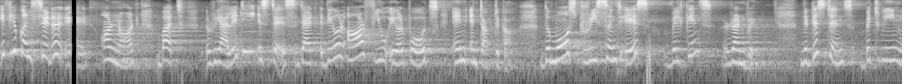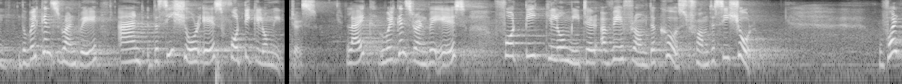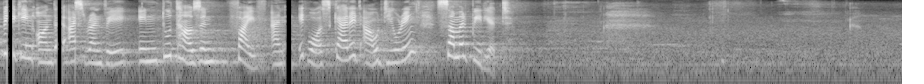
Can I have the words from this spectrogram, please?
If you consider it or not, but reality is this that there are few airports in Antarctica. The most recent is Wilkins Runway. The distance between the Wilkins Runway and the seashore is 40 kilometers. Like Wilkins Runway is 40 kilometer away from the coast, from the seashore. Work began on the ice runway in 2005 and it was carried out during summer period.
